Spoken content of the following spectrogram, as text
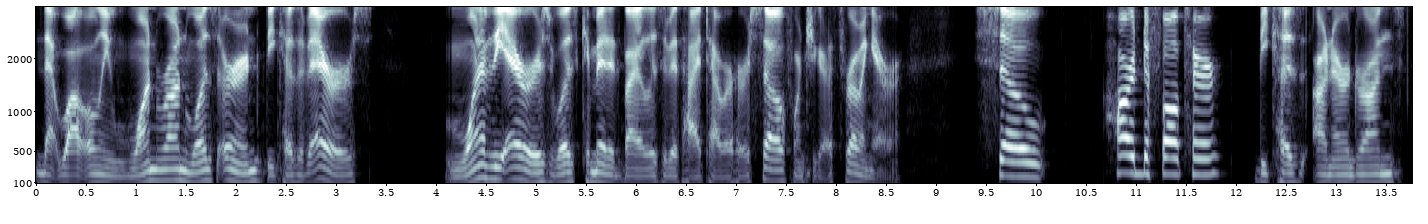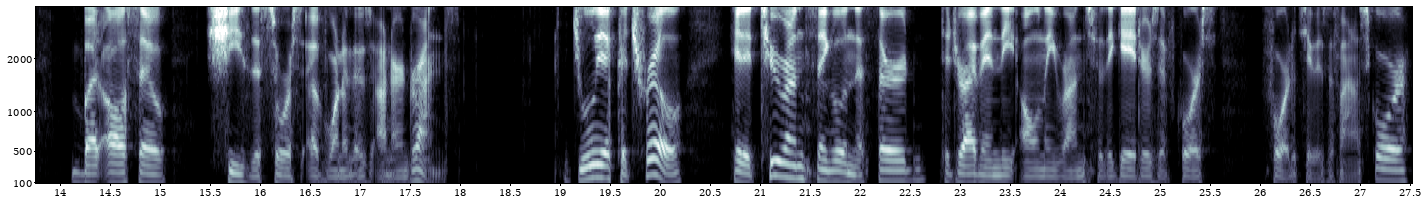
that while only one run was earned because of errors, one of the errors was committed by Elizabeth Hightower herself when she got a throwing error. So, hard to fault her because unearned runs, but also she's the source of one of those unearned runs. Julia Cottrill hit a two run single in the third to drive in the only runs for the Gators, of course. 4 to 2 is the final score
